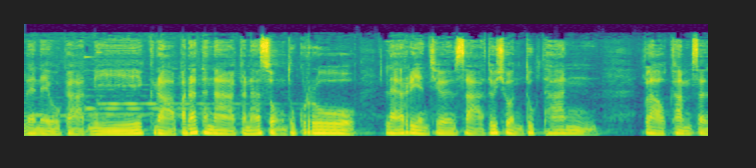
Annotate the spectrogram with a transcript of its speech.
และในโอกาสนี้กราบอาราธนาคณะสงฆ์ทุกรูป และเรียนเชิญสาธุชนทุกท่าน กล่าวคำสรร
